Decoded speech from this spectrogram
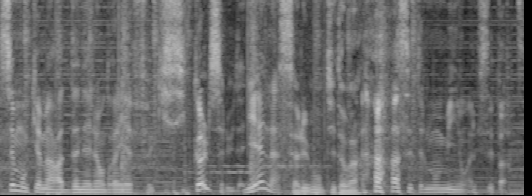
c'est mon camarade Daniel Andreev qui s'y colle. Salut Daniel Salut mon petit Thomas. Ah, c'est tellement mignon, allez, c'est parti.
